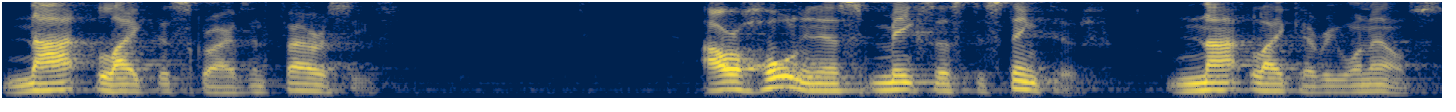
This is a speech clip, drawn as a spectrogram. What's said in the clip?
not like the scribes and Pharisees. Our holiness makes us distinctive, not like everyone else.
